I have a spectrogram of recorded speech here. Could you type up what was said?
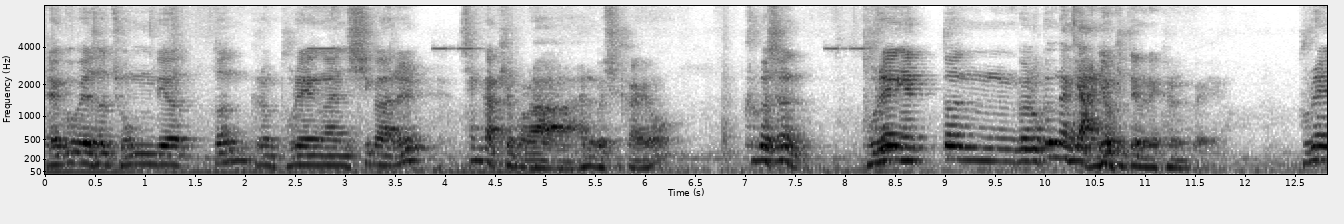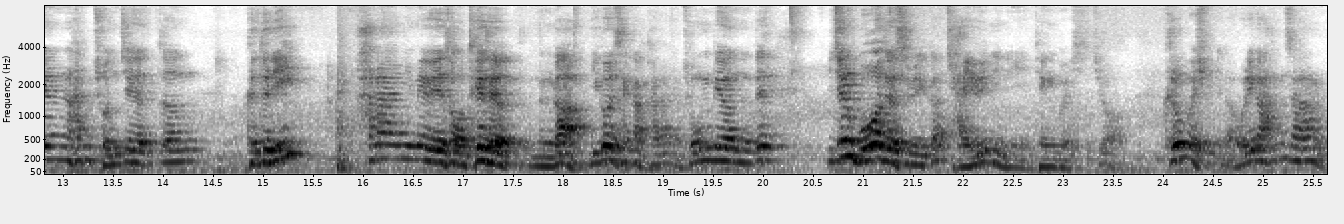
애굽에서 종되었던 그런 불행한 시간을 생각해 보라 하는 것일까요? 그것은 불행했던 걸로 끝난 게 아니었기 때문에 그런 거예요. 불행한 존재였던 그들이 하나님에 의해서 어떻게 되었는가 이걸 생각하라. 종되었는데 이제는 뭐가 되었습니까? 자유인이 된 것이죠. 그런 것입니다. 우리가 항상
